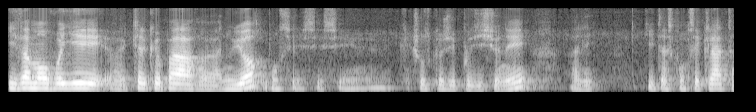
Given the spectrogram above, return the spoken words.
il va m'envoyer euh, quelque part à New York. Bon, c'est quelque chose que j'ai positionné. Allez, quitte à ce qu'on s'éclate,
